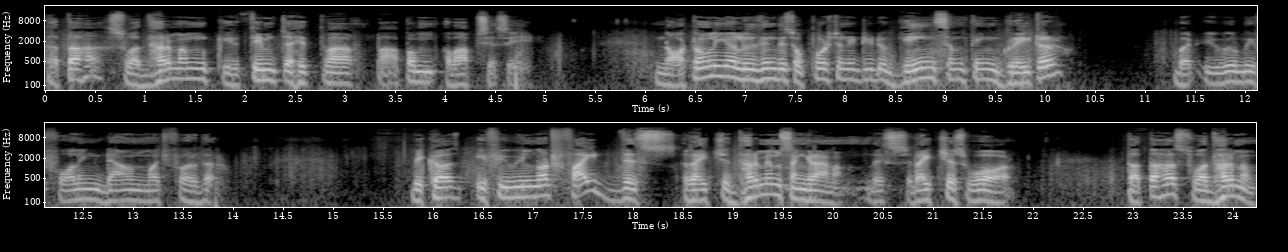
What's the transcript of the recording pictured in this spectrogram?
ततः swadharmam kirtim chahitva papam avapsyasi. Not only you are losing this opportunity to gain something greater, but you will be falling down much further. Because if you will not fight this righteous dharmam sangramam, this righteous war, tatah swadharmam,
